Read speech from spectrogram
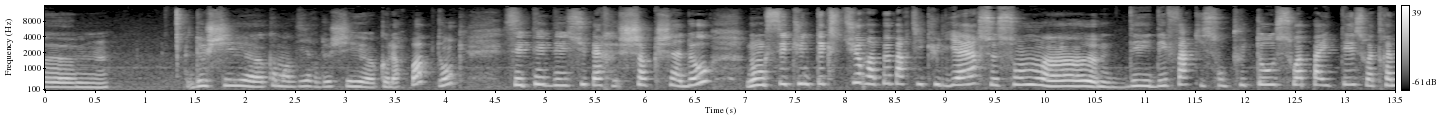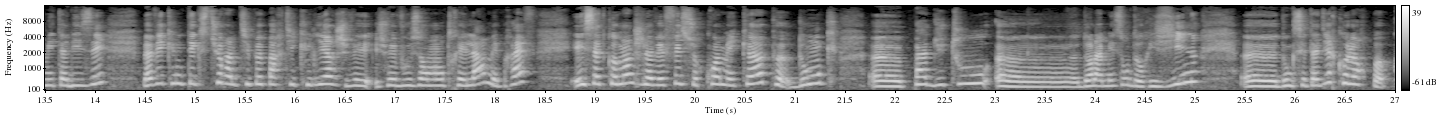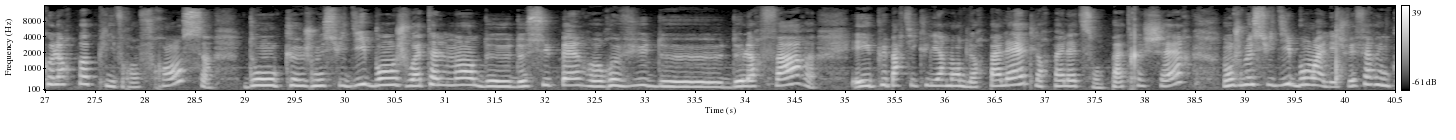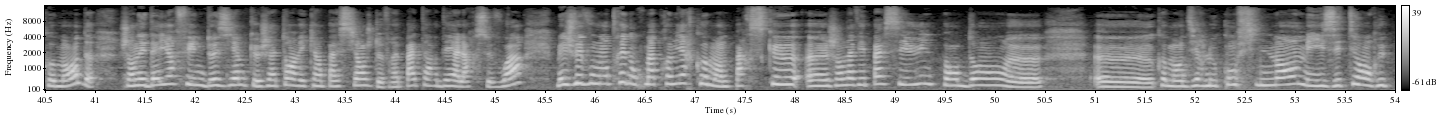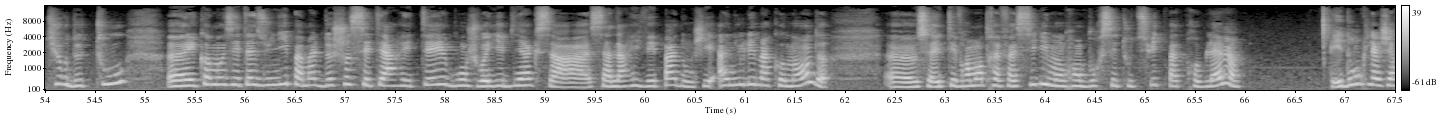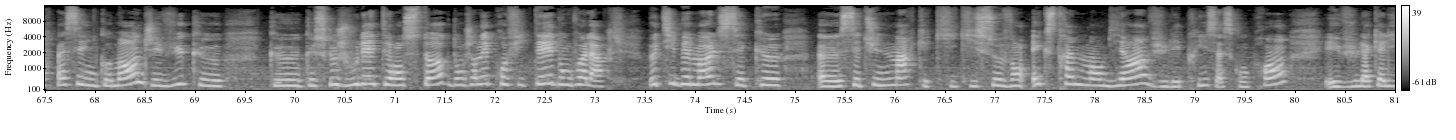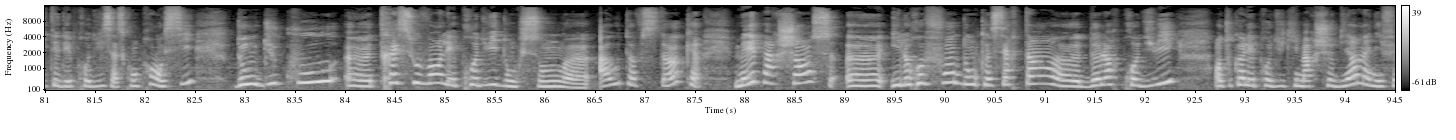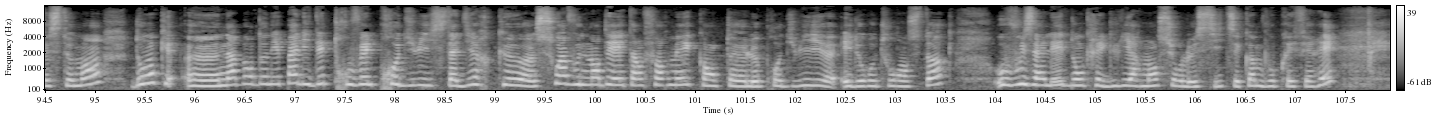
de chez, euh, comment dire, de chez euh, Colourpop. Donc, c'était des Super Shock Shadow. Donc c'est une texture un peu particulière. Ce sont euh, des, des, fards qui sont plutôt soit pailletés, soit très métallisés. Mais avec une texture un petit peu particulière. Je vais, vous en montrer là. Mais bref. Et cette commande, je l'avais fait sur Quoi Makeup. Donc euh, pas du tout euh, dans la maison d'origine. donc c'est-à-dire Colourpop. Colourpop livre en France. Donc je me suis dit, bon, je vois tellement de, de super revues de, de leurs fards et plus particulièrement de leurs palettes. Leurs palettes sont pas très chères. Donc je me suis dit bon allez je vais faire une commande. J'en ai d'ailleurs fait une deuxième que j'attends avec impatience. Je devrais pas tarder à la recevoir. Mais je vais vous montrer donc ma première commande parce que euh, j'en avais passé une pendant... Euh, euh, comment dire le confinement mais ils étaient en rupture de tout et comme aux états unis pas mal de choses s'étaient arrêtées bon je voyais bien que ça, ça n'arrivait pas donc j'ai annulé ma commande euh, ça a été vraiment très facile, ils m'ont remboursé tout de suite, pas de problème. Et donc là j'ai repassé une commande, j'ai vu que, que, que, ce que je voulais était en stock, donc j'en ai profité. Donc voilà, Petit bémol, c'est que euh, c'est une marque qui, se vend extrêmement bien, vu les prix, ça se comprend, et vu la qualité des produits, ça se comprend aussi. Donc du coup, euh, très souvent, les produits sont euh, out of stock, mais par chance, ils refont donc certains de leurs produits, en tout cas les produits qui marchent bien, manifestement. Donc n'abandonnez pas l'idée de trouver le produit, c'est-à-dire que soit vous demandez à être informé quand le produit est de retour en stock, où vous allez donc régulièrement sur le site, c'est comme vous préférez.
